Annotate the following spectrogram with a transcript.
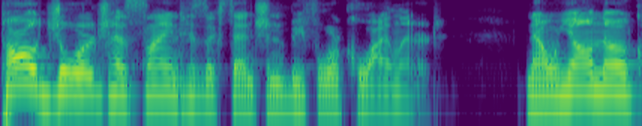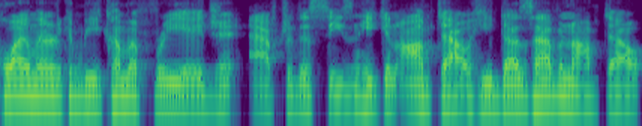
Paul George has signed his extension before Kawhi Leonard. Now, we all know Kawhi Leonard can become a free agent after this season. He can opt out. He does have an opt out.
